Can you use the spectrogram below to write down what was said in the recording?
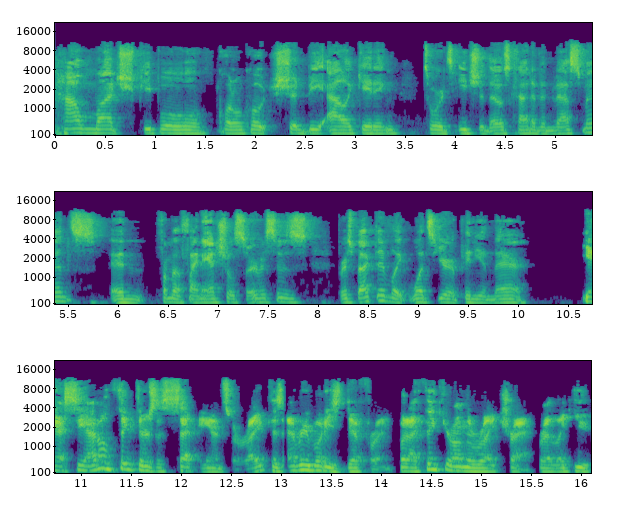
how much people, quote unquote, should be allocating towards each of those kind of investments? And from a financial services perspective, like what's your opinion there? Yeah, see, I don't think there's a set answer, right? Because everybody's different, but I think you're on the right track, right? Like you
